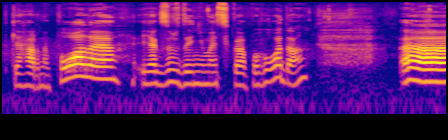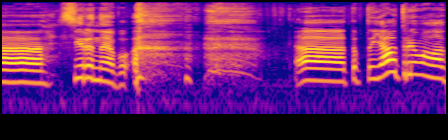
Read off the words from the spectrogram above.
Таке гарне поле, як завжди, німецька погода. Е, Сіре небо. Е, Тобто я отримала,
